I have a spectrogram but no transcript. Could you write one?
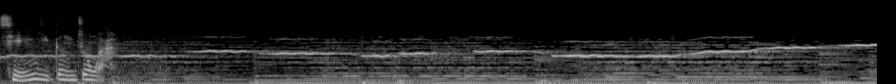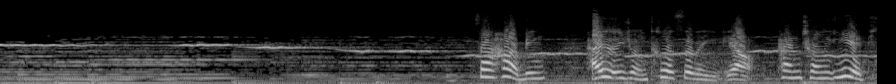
情义更重啊。在哈尔滨。还有一种特色的饮料，堪称液体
